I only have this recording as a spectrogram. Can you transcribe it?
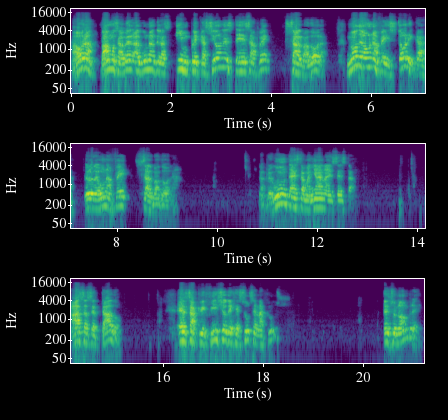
Ahora vamos a ver algunas de las implicaciones de esa fe salvadora. No de una fe histórica, pero de una fe salvadora. La pregunta esta mañana es esta. ¿Has aceptado el sacrificio de Jesús en la cruz? En su nombre.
